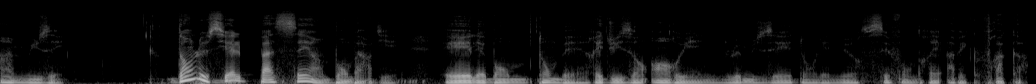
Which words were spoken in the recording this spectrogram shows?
un musée. Dans le ciel passait un bombardier, et les bombes tombaient, réduisant en ruine le musée dont les murs s'effondraient avec fracas,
